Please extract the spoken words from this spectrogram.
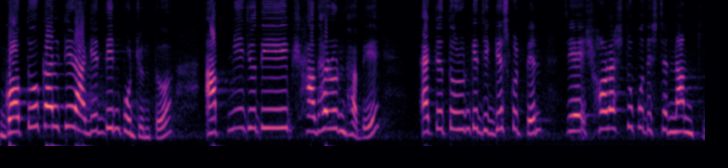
গতকালকের আগের দিন পর্যন্ত আপনি যদি সাধারণভাবে একটা তরুণকে জিজ্ঞেস করতেন যে স্বরাষ্ট্র উপদেষ্টার নাম কি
